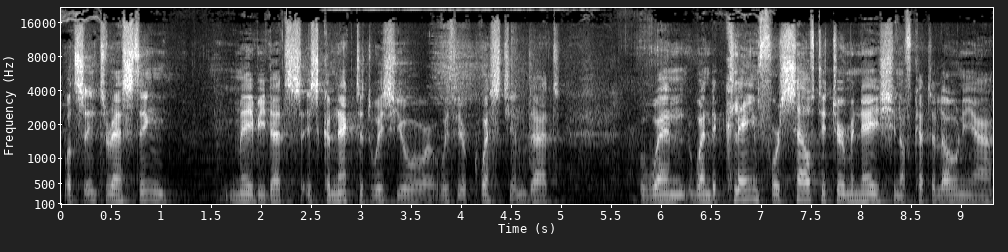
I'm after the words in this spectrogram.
what's interesting, maybe that's is connected with your with your question that when when the claim for self-determination of Catalonia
